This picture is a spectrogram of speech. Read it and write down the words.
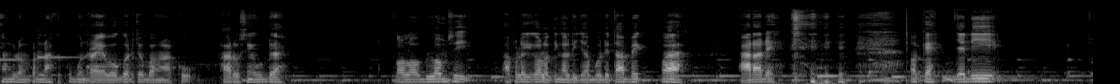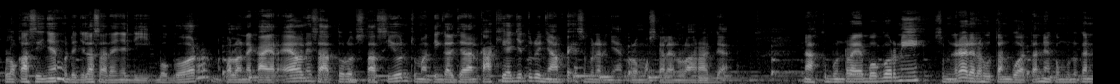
yang belum pernah ke kebun raya Bogor coba ngaku? Harusnya udah. Kalau belum sih, apalagi kalau tinggal di Jabodetabek, wah, parah deh. Oke, jadi lokasinya udah jelas adanya di Bogor. Kalau naik KRL nih saat turun stasiun cuma tinggal jalan kaki aja tuh udah nyampe sebenarnya kalau mau sekalian olahraga. Nah, Kebun Raya Bogor nih sebenarnya adalah hutan buatan yang kemudian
